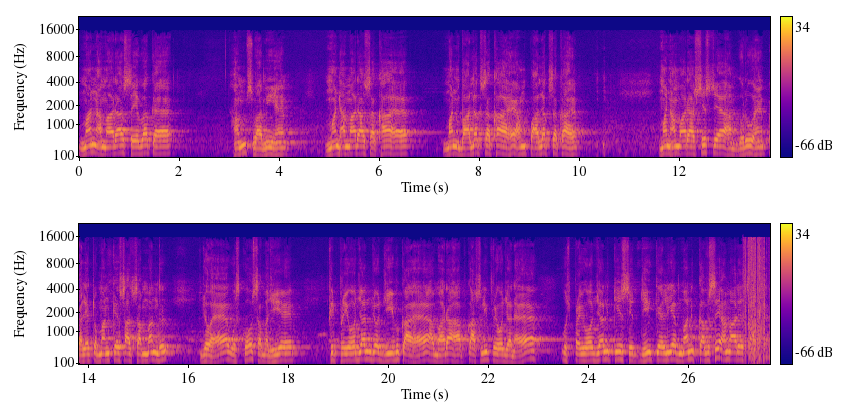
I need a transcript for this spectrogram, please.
मन हमारा सेवक है, हम स्वामी हैं। मन हमारा सखा है, मन बालक सखा है, हम पालक सखा है। मन हमारा शिष्य है, हम गुरु हैं। पहले तो मन के साथ संबंध जो है, उसको समझिए। फिर प्रयोजन जो जीव का है, हमारा आपका असली प्रयोजन है, उस प्रयोजन की सिद्धि के लिए मन कब से हमारे साथ है?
